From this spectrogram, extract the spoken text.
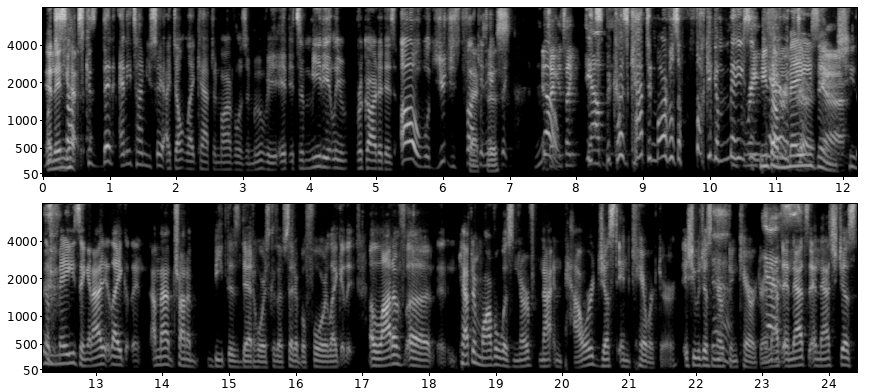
Which and then ha- sucks because then anytime you say I don't like Captain Marvel as a movie, it, it's immediately regarded as oh well you just fucking hate. Like, no, It's like it's like it's Yeah. because Captain Marvel's a fucking amazing. Great She's character. amazing. Yeah. She's amazing. And I like uh, I'm not trying to beat this dead horse because I've said it before. Like a lot of uh Captain Marvel was nerfed not in power, just in character. She was just nerfed in character. And that Yes. and that's and that's just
